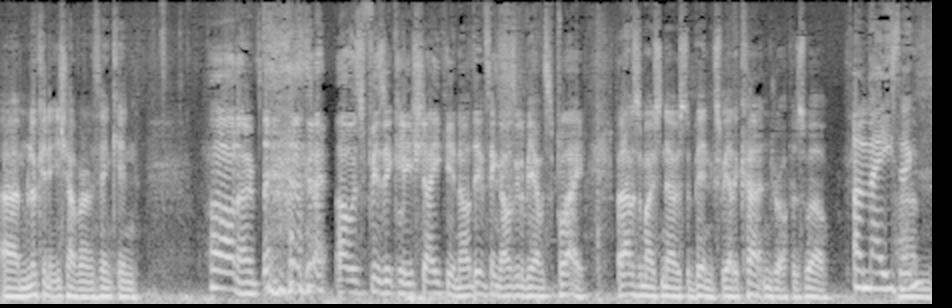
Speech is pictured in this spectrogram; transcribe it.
um, looking at each other and thinking. Oh no! I was physically shaking. I didn't think I was going to be able to play, but that was the most nervous I've been because we had a curtain drop as well. amazing. Um,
